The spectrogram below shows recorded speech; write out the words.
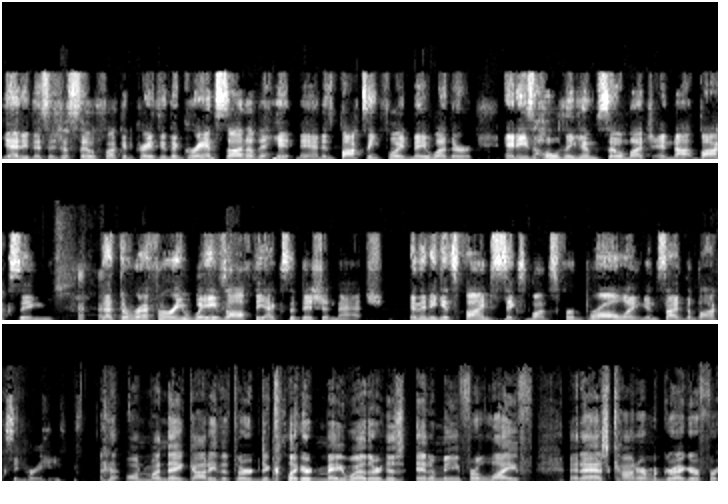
Yeah, dude, this is just so fucking crazy. The grandson of a hitman is boxing Floyd Mayweather, and he's holding him so much and not boxing that the referee waves off the exhibition match, and then he gets fined six months for brawling inside the boxing ring. On Monday, Gotti III declared Mayweather his enemy for life and asked Conor McGregor for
